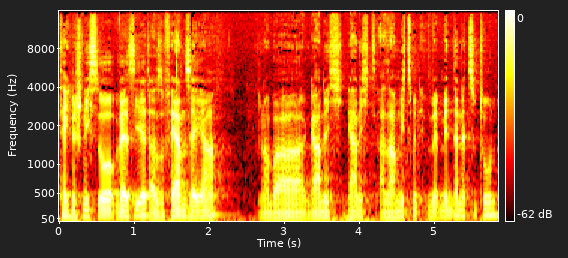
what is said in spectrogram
technisch nicht so versiert, also Fernseher ja, aber gar nicht, gar nicht, also haben nichts mit, mit dem Internet zu tun.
